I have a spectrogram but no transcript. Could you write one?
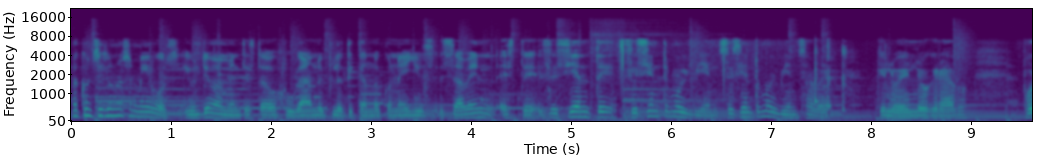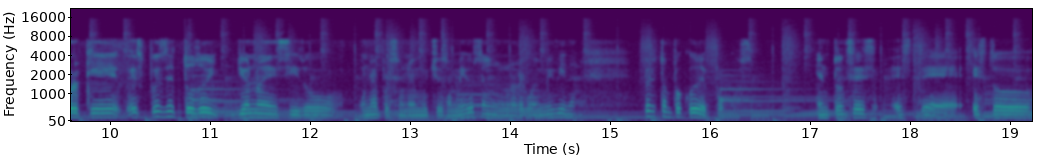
me conseguí unos amigos y últimamente he estado jugando y platicando con ellos. Saben, este, se siente, se siente muy bien, se siente muy bien saber que lo he logrado. Porque después de todo yo no he sido una persona de muchos amigos a lo largo de mi vida, pero tampoco de pocos. Entonces, este, esto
